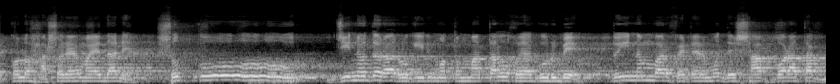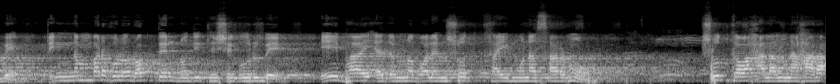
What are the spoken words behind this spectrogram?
এক হলো হাসরের ময়দানে সুৎকুর জিনদরা রোগীর মতো মাতাল হয়ে ঘুরবে। দুই নম্বর ফেটের মধ্যে সাপ ভরা থাকবে। তিন নম্বর হলো রক্তের নদীতে সে ঘুরবে। এই ভাই এজন্য বলেন, সুদ খাই মোনা সারমো সুদ খাওয়া হালাল না হারা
